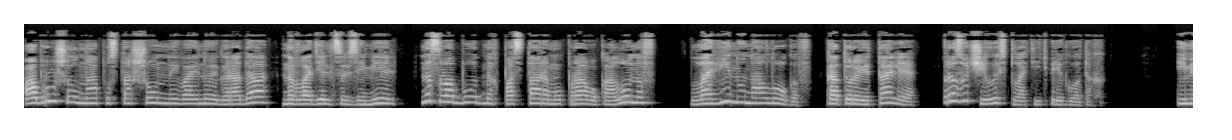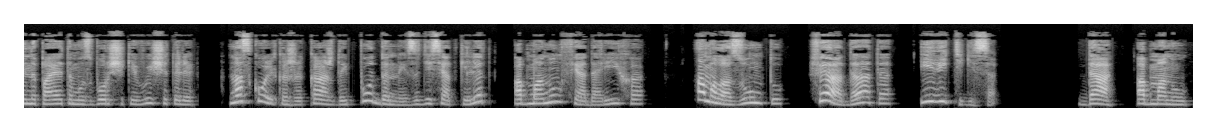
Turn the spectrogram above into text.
обрушил на опустошенные войной города, на владельцев земель, на свободных по старому праву колонов лавину налогов, которые Италия разучилась платить при готах. Именно поэтому сборщики высчитали, насколько же каждый подданный за десятки лет обманул Феодориха, Амалазунту, Феодата и Виттигиса. Да, обманул.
